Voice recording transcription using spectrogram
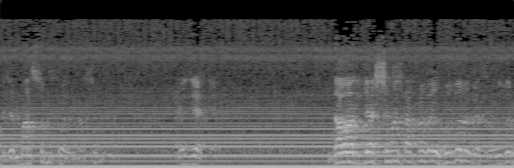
এই যে মাসুম এই যে দাওয়াত দেওয়ার সময় ওই হুজুর গেছে হুজুর?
